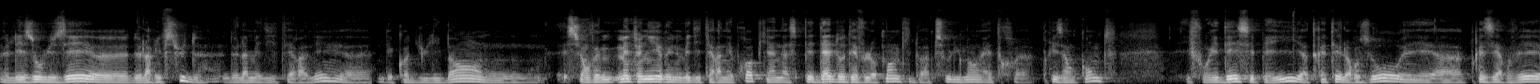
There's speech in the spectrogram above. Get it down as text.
les eaux usées de la rive sud de la Méditerranée, des côtes du Liban. Si on veut maintenir une Méditerranée propre, il y a un aspect d'aide au développement qui doit absolument être pris en compte. Il faut aider ces pays à traiter leurs eaux et à préserver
